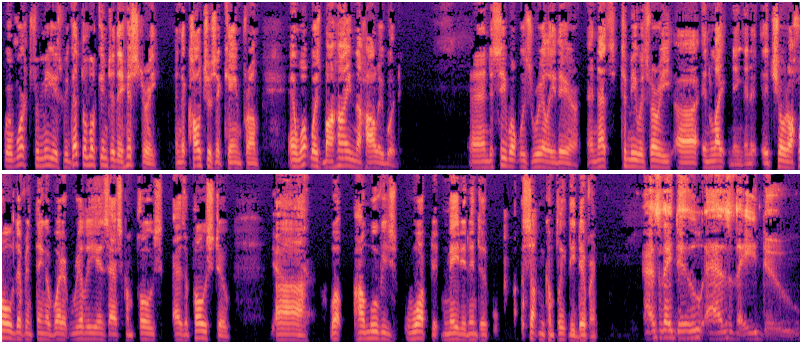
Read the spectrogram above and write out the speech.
what worked for me is we got to look into the history and the cultures it came from, and what was behind the Hollywood, and to see what was really there. And that's to me was very uh, enlightening, and it, it showed a whole different thing of what it really is as composed as opposed to yeah. uh, well, how movies warped it and made it into something completely different. As they do, as they do.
